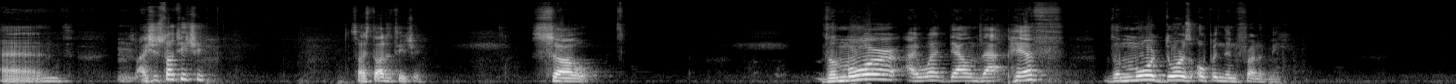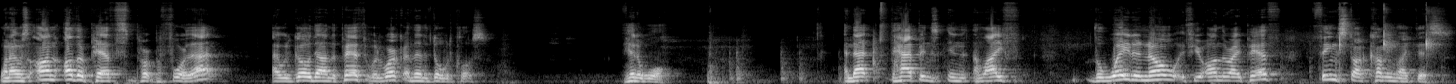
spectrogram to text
And I should start teaching. So I started teaching. So the more I went down that path, the more doors opened in front of me. When I was on other paths before that, I would go down the path, it would work, and then the door would close. Hit a wall. And that happens in life. The way to know if you're on the right path, things start coming like this,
